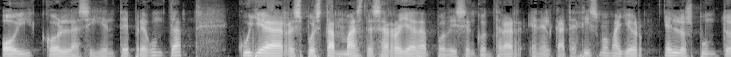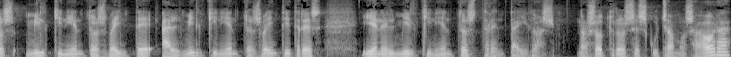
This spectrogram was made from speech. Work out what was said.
hoy con la siguiente pregunta, cuya respuesta más desarrollada podéis encontrar en el Catecismo Mayor en los puntos 1520 al 1523 y en el 1532. Nosotros escuchamos ahora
